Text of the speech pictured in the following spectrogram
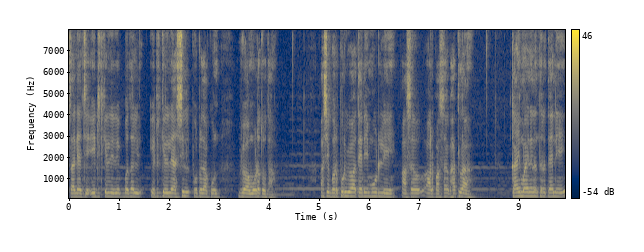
सालियाचे एडिट केलेले बदल एडिट केलेले असेल फोटो दाखवून विवाह मोडत होता. असे भरपूर विवाह त्याने मोडले असं आडपासा घातला. काही महिन्यानंतर त्याने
